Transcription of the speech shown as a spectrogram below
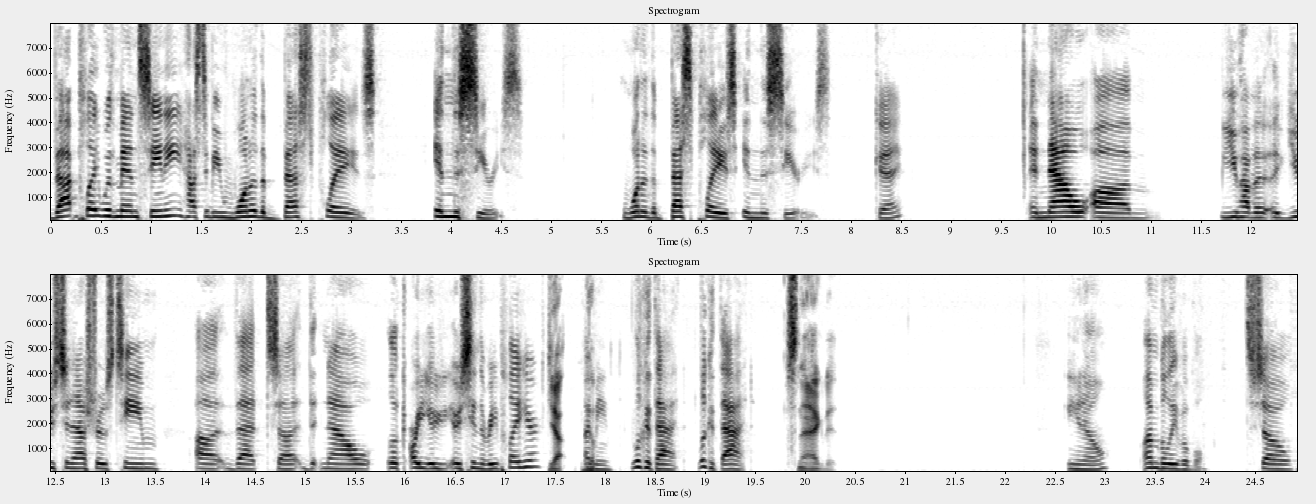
That play with Mancini has to be one of the best plays in this series. One of the best plays in this series. Okay. And now um, you have a, a Houston Astros team uh, that uh, that now look. Are you are you seeing the replay here? Yeah. I Yep. mean, look at that. Look at that. Snagged it. you know unbelievable so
